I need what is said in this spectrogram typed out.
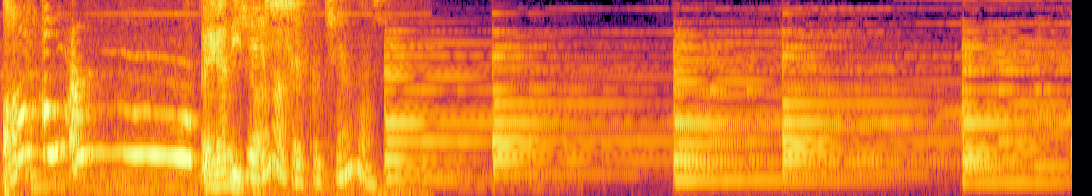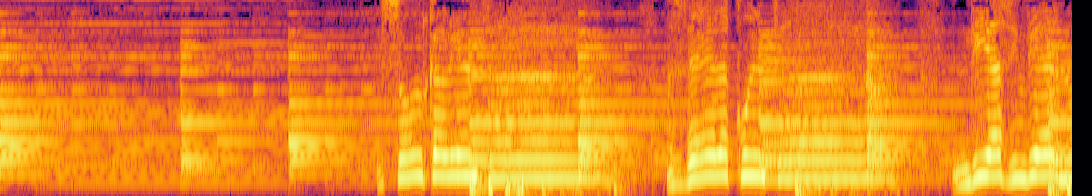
Au, au, au. Pegaditos. Escuchemos, escuchemos. Sol calienta más de la cuenta en días de invierno.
